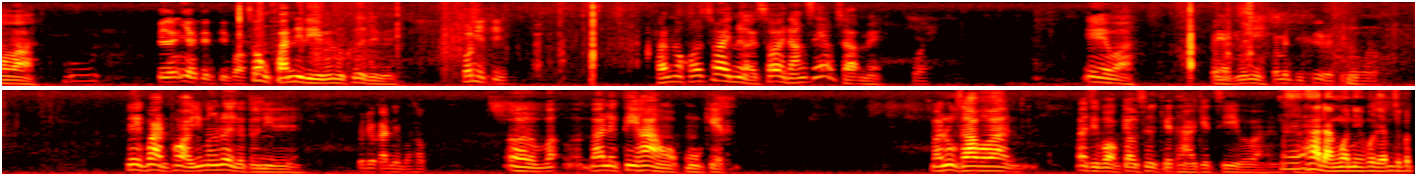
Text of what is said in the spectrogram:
เพราะว่าเป็นอยังอีหยังตินตินพอส่งฝันดีๆมันเมื่อคืนนี่แม่ตัวนี้ติฝันมาเขาซอยเนื้อซอยหนังแซวซะแม่โอ้ยเอ๊ะว่ะ แปลกอยู่นี่มันเป็นตีคือเลยติบ่พอเลขบ้านพ่ออยังเมืองเลยกับตัวนี้นี่ตัวเดียวกันนี่บ่ครับเออบ้าบ้านเลขที่ห้าหกหมู่เกตมาลูกสาวเพราะว่าว่าสิบอกเจ้าซื้อเกตหาเกตซีเพราะว่าแม่ห้าดังวันนี้พอแหลมสิบ่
